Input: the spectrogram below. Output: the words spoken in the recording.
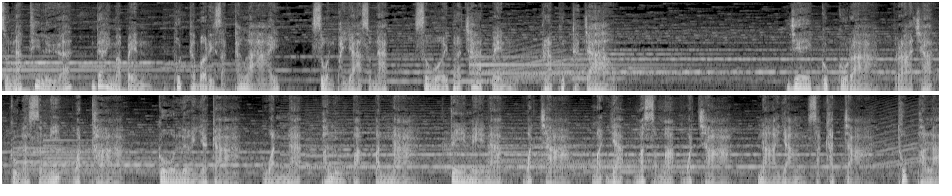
สุนัขที่เหลือได้มาเป็นพุทธบริษัททั้งหลาย ส่วนพญาสุนัขสวยพระชาติเป็นพระพุทธเจ้า เยกุกุรา ราชกุลสมิวัฏธาโกเลยยกา วันนะพลูปะปันนา เตเมนะ วัชชา มยะมัสมะวัชชา นายังสักคัจจา ทุพพละ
